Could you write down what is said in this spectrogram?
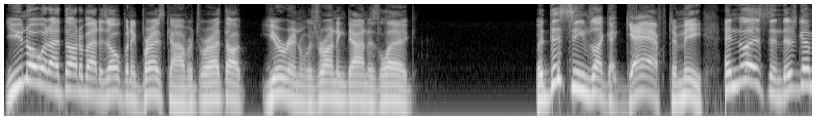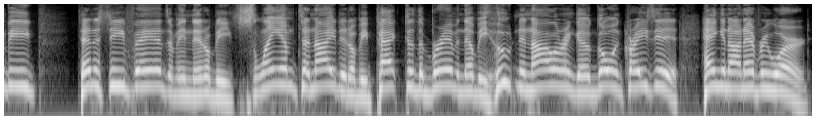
You know what I thought about his opening press conference where I thought urine was running down his leg. But this seems like a gaff to me. And listen, there's going to be Tennessee fans. I mean, it'll be slammed tonight. It'll be packed to the brim, and they'll be hooting and hollering, going crazy, hanging on every word.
